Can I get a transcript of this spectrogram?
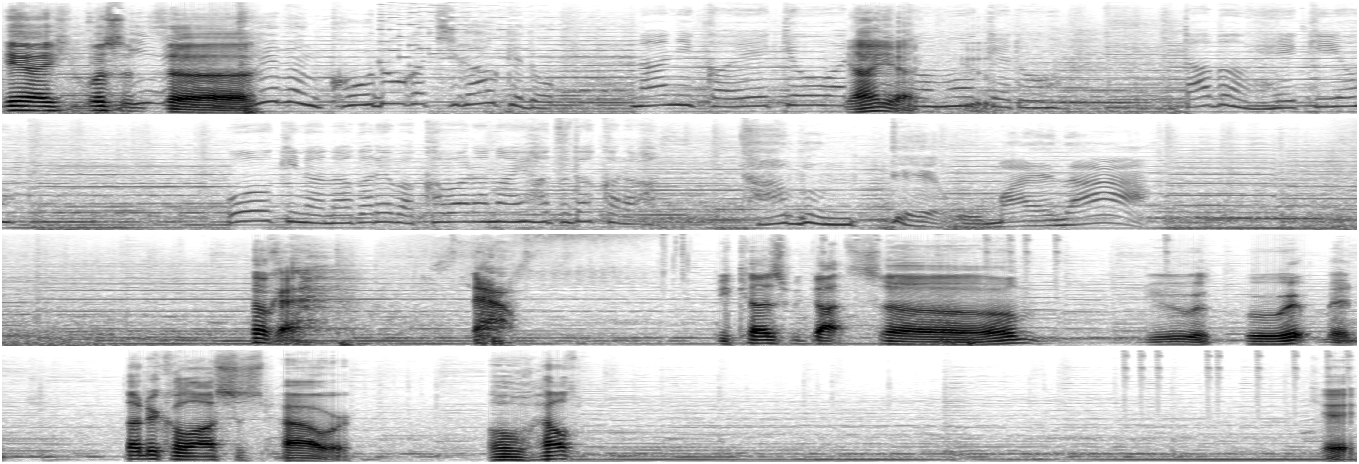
Yeah, he wasn't, uh... Yeah, yeah. Okay. Now, because we got some new equipment. Thunder Colossus power. Oh, health. Okay.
